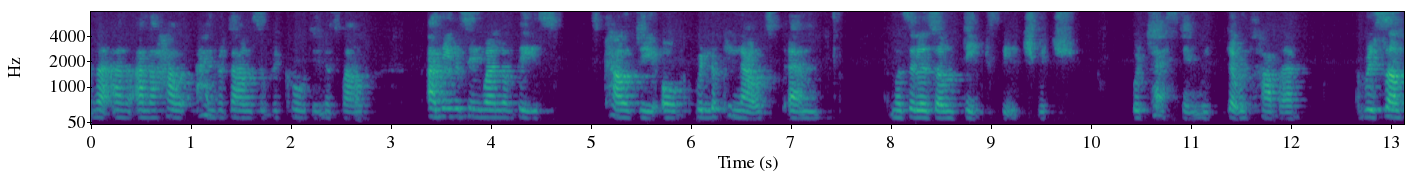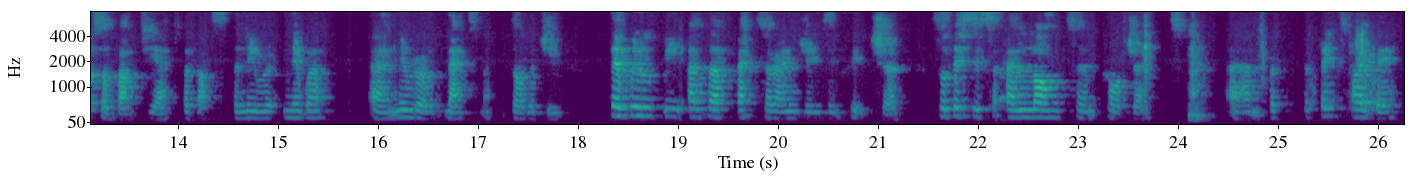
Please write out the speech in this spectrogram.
and, and, and a 100 hours of recording as well. I'm using one of these Kaldi, or we're looking now at um, Mozilla's own Deep Speech, which we're testing. We don't have a, a result of that yet, but that's the newer, newer uh, neural net methodology. There will be other better engines in future. So this is a long-term project, um, but, but bit by bit,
